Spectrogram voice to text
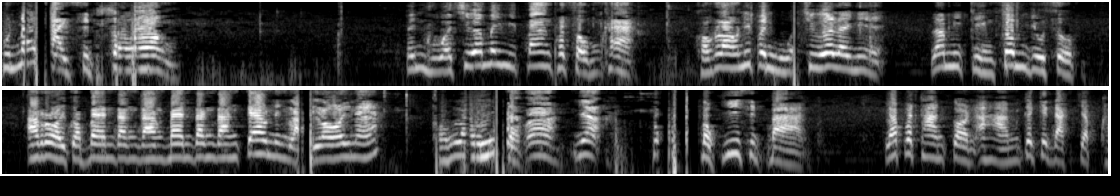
คุณแม่ใส่สิบซอง เป็นหัวเชื้อไม่มีแป้งผสมค่ะ ของเรานี่เป็นหัวเชื้อเลยนี่แล้วมีกลิ่นส้มยูสุบอร่อยกว่าแบรนด์ดังๆ แบรนด์ดังๆ แก้วหนึ่งหลายร้อยนะ ของเรานี่แบบว่าเนี่ยตกยี่สิบบาท รับประทานก่อนอาหารมันก็จะดักจับไข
